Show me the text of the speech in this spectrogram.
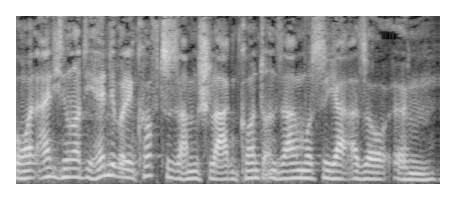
wo man eigentlich nur noch die Hände über den Kopf zusammenschlagen konnte und sagen musste, ja, also ähm,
